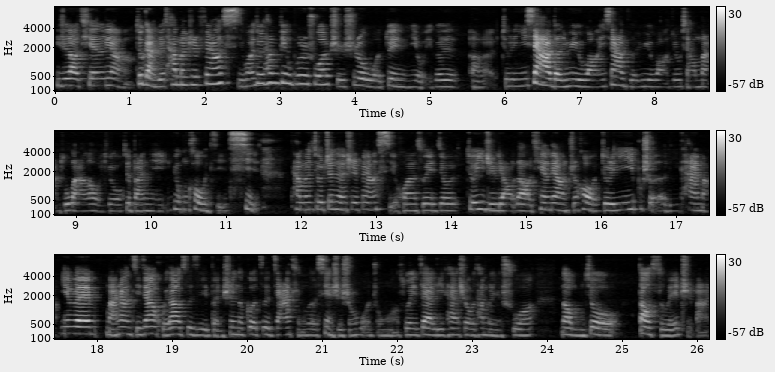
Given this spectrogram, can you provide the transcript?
一直到天亮，就感觉他们是非常喜欢，就是他们并不是说只是我对你有一个呃，就是一下的欲望，一下子的欲望就想满足完了，我就就把你用后即弃。他们就真的是非常喜欢，所以就就一直聊到天亮之后，就是依依不舍的离开嘛。因为马上即将要回到自己本身的各自家庭的现实生活中了，所以在离开的时候，他们也说：“那我们就到此为止吧，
